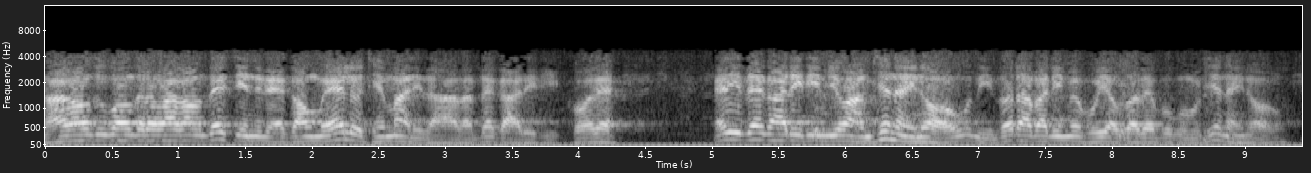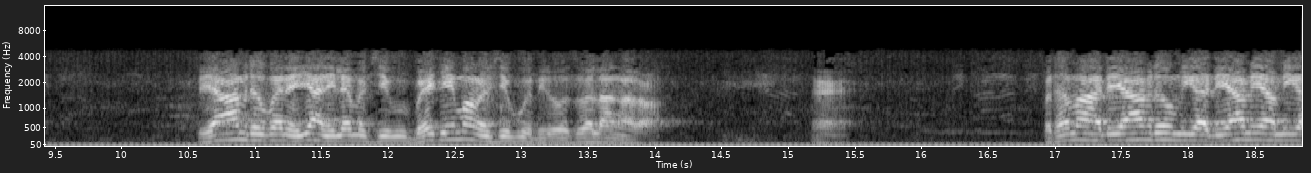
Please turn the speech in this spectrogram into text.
ငါကောင်သူကောင်တရားကောင်သက်ရှင်နေတဲ့အကောင်ပဲလို့ထင်မှနေတာဟာလားသက်္ကာရီကြီးခေါ်တဲ့အဲ့ဒီသက်္ကာရီကြီးမျိုးအောင်ဖြစ်နိုင်တော့ဘူးဒီသောတာပတိမေဖို့ရောက်သွားတဲ့ပုဂ္ဂိုလ်မဖြစ်နိုင်တော့ဘူး တရားအမထုတ်ပဲနဲ့ရနေလည်းမဖြစ်ဘူးဘယ်ချိန်မှမဖြစ်ဘူးဒီလိုဇွဲလန်းကတော့အဲပထမတရားမထုတ်မိကတရားမရမိက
